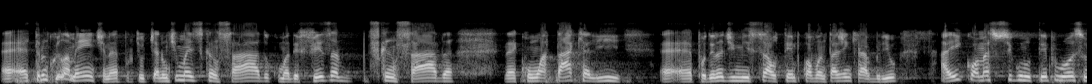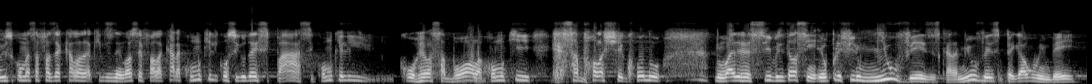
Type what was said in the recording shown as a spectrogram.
é, é, tranquilamente, né? Porque era um time mais descansado, com uma defesa descansada, né? com um ataque ali é, é, podendo administrar o tempo com a vantagem que abriu. Aí começa o segundo tempo, o Russell Wilson começa a fazer aquela, aqueles negócios e fala, cara, como que ele conseguiu dar espaço? Como que ele correu essa bola? Como que essa bola chegou no, no wide receiver? Então, assim, eu prefiro mil vezes, cara, mil vezes pegar o Green Bay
